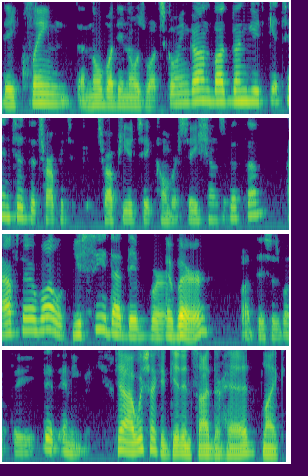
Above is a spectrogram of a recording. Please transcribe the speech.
they claim that nobody knows what's going on, but when you get into the therapeutic, therapeutic conversations with them, after a while, you see that they were aware, but this is what they did anyway. Yeah, I wish I could get inside their head. Like,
